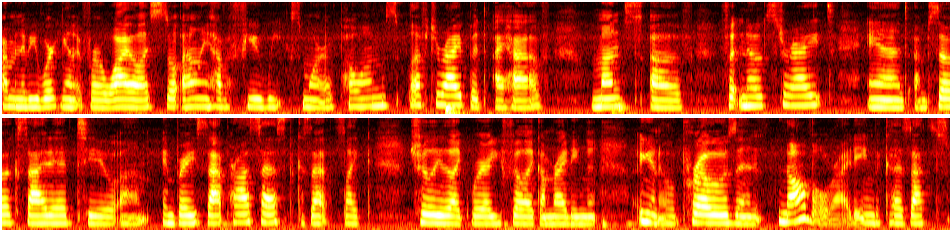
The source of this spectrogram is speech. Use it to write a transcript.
I'm going to be working on it for a while. I still I only have a few weeks more of poems left to write, but I have months of footnotes to write, and I'm so excited to um, embrace that process because that's like truly like where you feel like I'm writing, you know, prose and novel writing because that's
